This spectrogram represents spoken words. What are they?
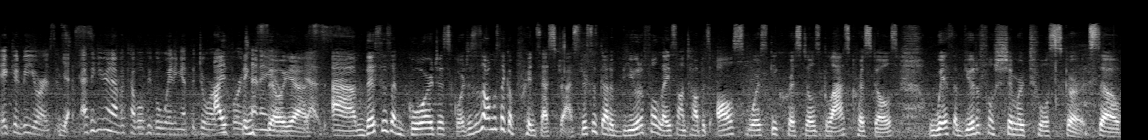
It could be yours. It's, yes. I think you're going to have a couple of people waiting at the door I before 10 a.m. I think so, yes. yes. Um, this is a gorgeous, gorgeous. This is almost like a princess dress. This has got a beautiful lace on top. It's all Swarovski crystals, glass crystals, with a beautiful shimmer tulle skirt. So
